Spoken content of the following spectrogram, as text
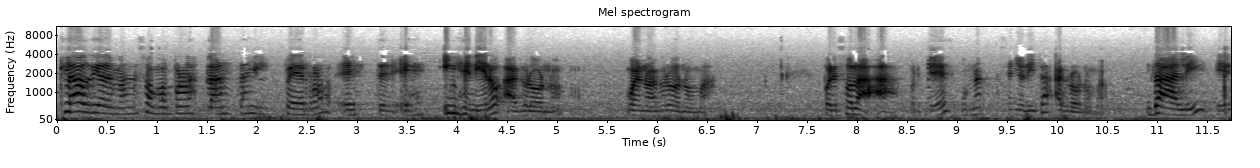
Claudia, además de su amor por las plantas y los perros, este, es ingeniero agrónomo. Bueno, agrónoma. Por eso la A, porque es una señorita agrónoma. Dali es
